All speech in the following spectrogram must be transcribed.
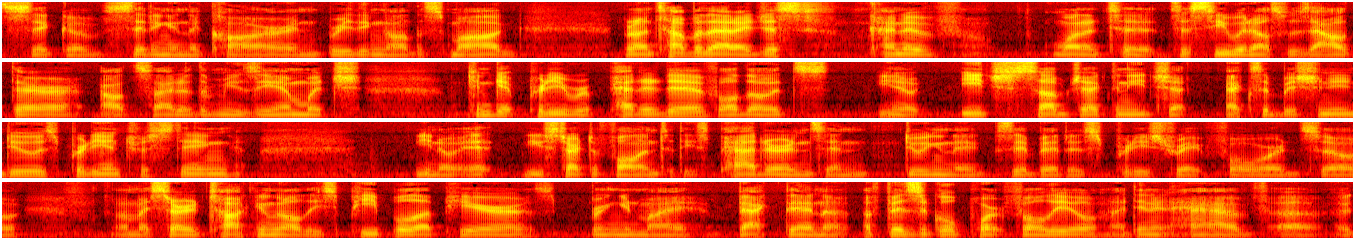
sick of sitting in the car and breathing all the smog. But on top of that, I just kind of wanted to, to see what else was out there outside of the museum, which can get pretty repetitive, although it's, you know, each subject and each exhibition you do is pretty interesting. You know, it, you start to fall into these patterns, and doing an exhibit is pretty straightforward. So um, I started talking with all these people up here. I was bringing my, back then, a, a physical portfolio. I didn't have a, a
